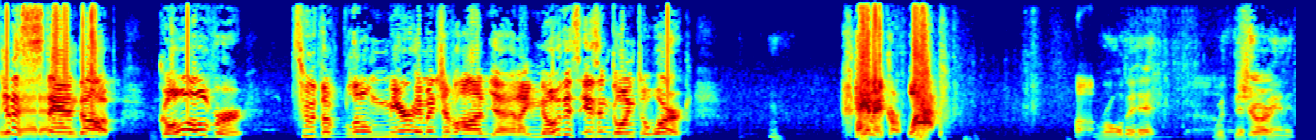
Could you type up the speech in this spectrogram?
extremely gonna bad. stand actually. up, go over to the little mirror image of Anya, and I know this isn't going to work. Haymaker, whap! Roll to hit with disadvantage. Sure. disadvantage.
